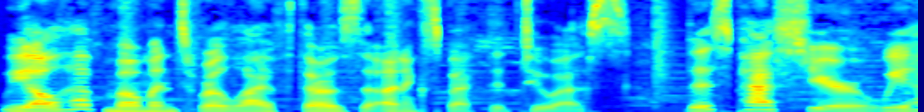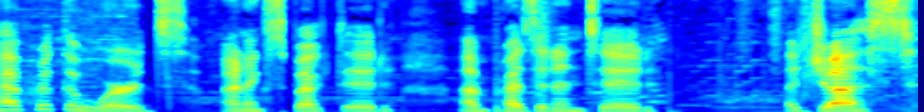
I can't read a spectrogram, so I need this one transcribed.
We all have moments where life throws the unexpected to us. This past year, we have heard the words unexpected, unprecedented, adjust,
